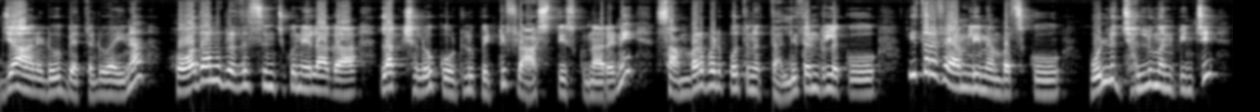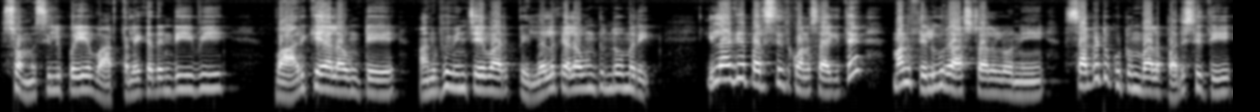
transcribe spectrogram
జానుడు బెత్తడు అయిన హోదాను ప్రదర్శించుకునేలాగా లక్షలు కోట్లు పెట్టి ఫ్లాట్స్ తీసుకున్నారని సంబరపడిపోతున్న తల్లిదండ్రులకు ఇతర ఫ్యామిలీ మెంబర్స్కు ఒళ్ళు జల్లుమనిపించి సొమ్మసిల్లిపోయే వార్తలే కదండి ఇవి. వారికే అలా ఉంటే అనుభవించే వారి పిల్లలకు ఎలా ఉంటుందో మరి. ఇలాగే పరిస్థితి కొనసాగితే మన తెలుగు రాష్ట్రాలలోని సగటు కుటుంబాల పరిస్థితి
